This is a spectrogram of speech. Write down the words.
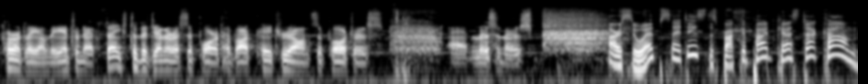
currently on the internet thanks to the generous support of our Patreon supporters and listeners. Our so website is thesprocketpodcast.com.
